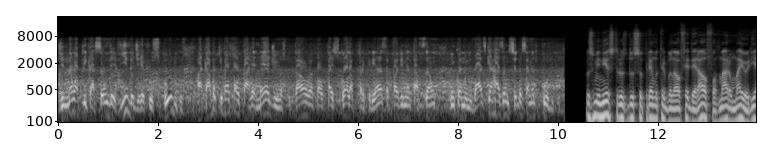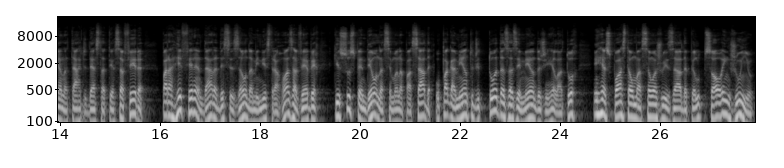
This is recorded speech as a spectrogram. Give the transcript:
de não aplicação devida de recursos públicos, acaba que vai faltar remédio em hospital, vai faltar escola escola para criança, pavimentação em comunidades, que é a razão de ser do orçamento público. Os ministros do Supremo Tribunal Federal formaram maioria na tarde desta terça-feira para referendar a decisão da ministra Rosa Weber, que suspendeu na semana passada o pagamento de todas as emendas de relator em resposta a uma ação ajuizada pelo PSOL em junho.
